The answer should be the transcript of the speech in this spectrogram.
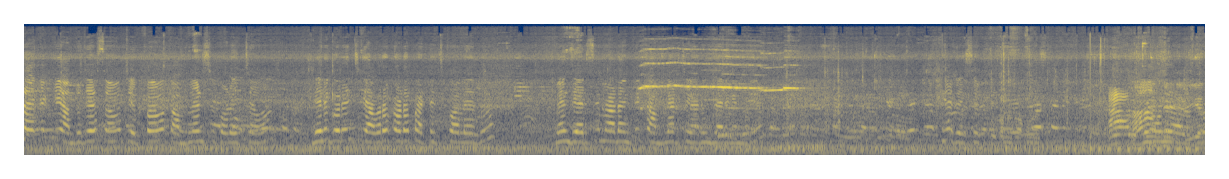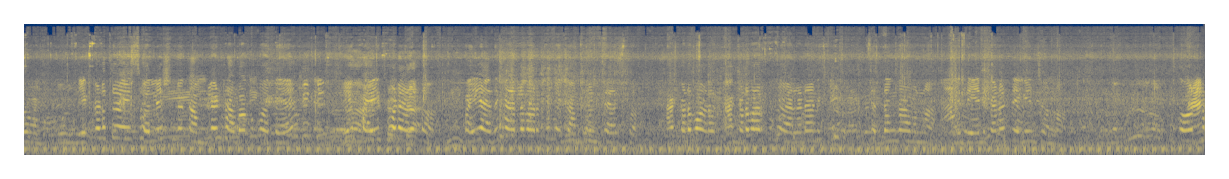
శాఖకి అందజేసాము చెప్పాము కంప్లైంట్స్ కూడా ఇచ్చాము. దీని గురించి ఎవరు కూడా పట్టించుకోలేదు. మేము జెర్సీ మేడంకి కంప్లైంట్ చేయడం జరిగింది. రిసిప్ట్ ఇక్కడతో ఈ సొల్యూషన్ కంప్లైంట్ అవ్వకపోతే ఈ పై కూడా వెళ్తాం పై అధికారుల వరకు మేము కంప్లైంట్ చేస్తాం అక్కడ వర- అక్కడ వరకు మేము వెళ్ళడానికి సిద్ధంగా ఉన్నాం మేము దేనికైనా తెగించున్నాం కోర్టు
